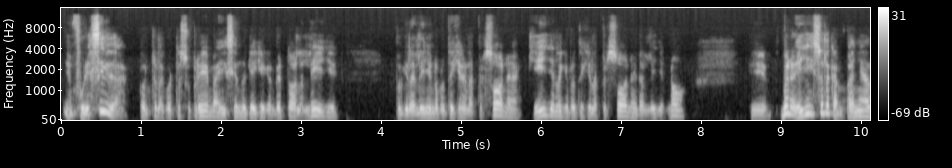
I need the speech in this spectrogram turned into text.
enfurecida contra la Corte Suprema, diciendo que hay que cambiar todas las leyes, porque las leyes no protegen a las personas, que ella es la que protege a las personas y las leyes no. Eh, bueno, ella hizo la campaña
